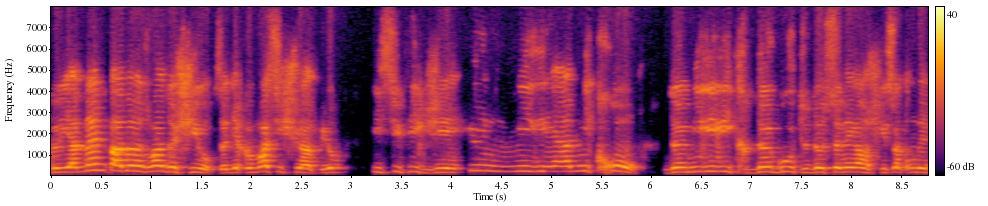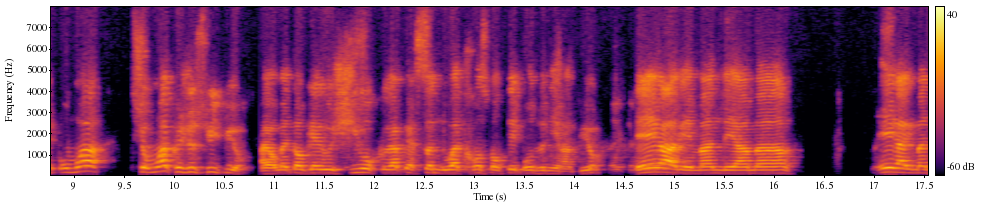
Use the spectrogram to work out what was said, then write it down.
qu'il n'y a même pas besoin de Shiur. C'est-à-dire que moi, si je suis impur, il suffit que j'ai un micron de millilitres de gouttes de ce mélange qui soit tombé pour moi, sur moi que je suis pur. Alors maintenant, quel est le chiour que la personne doit transporter pour devenir impur? Et là, les mandéamar, et là, on va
